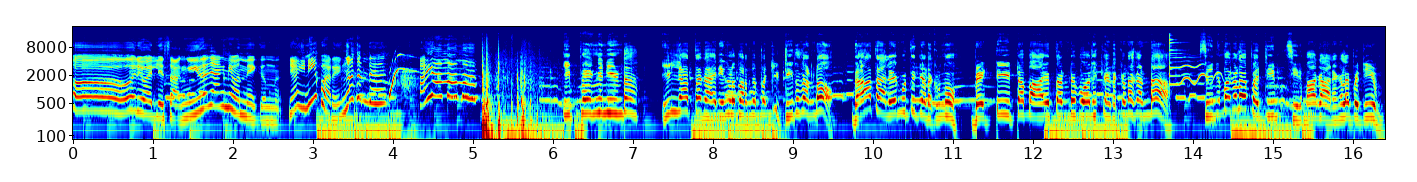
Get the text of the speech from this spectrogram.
ഓ ഒരു വലിയ സംഗീത ഞാങ്ങി വന്നേക്കുന്നു ഞാൻ ഇനി പറയും നിങ്ങൾക്കെന്ത് അയ്യാ മാമ ഇപ്പൊ എങ്ങനെയുണ്ട്? ഇല്ലാത്ത കാര്യങ്ങൾ പറഞ്ഞപ്പോ കിട്ടിയത് കണ്ടോ? ദാ തലയും കുത്തി കിടക്കുന്നു. വെട്ടിയിട്ട ബായത്തണ്ട് പോലെ കിടക്കണ കണ്ട. സിനിമകളെ പറ്റിയും സിനിമാ ഗാനങ്ങളെ പറ്റിയും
